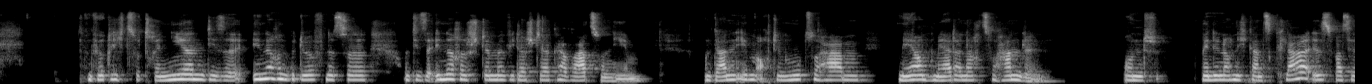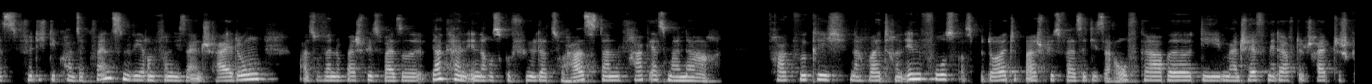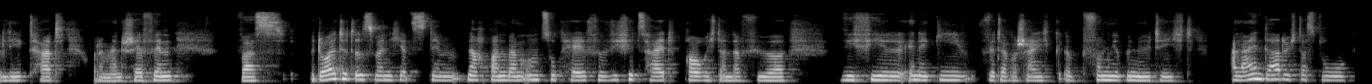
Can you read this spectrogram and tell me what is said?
Und wirklich zu trainieren, diese inneren Bedürfnisse und diese innere Stimme wieder stärker wahrzunehmen. Und dann eben auch den Mut zu haben, mehr und mehr danach zu handeln. Und wenn dir noch nicht ganz klar ist, was jetzt für dich die Konsequenzen wären von dieser Entscheidung, also wenn du beispielsweise gar kein inneres Gefühl dazu hast, dann frag erst mal nach frag wirklich nach weiteren Infos. Was bedeutet beispielsweise diese Aufgabe, die mein Chef mir da auf den Schreibtisch gelegt hat oder meine Chefin? Was bedeutet es, wenn ich jetzt dem Nachbarn beim Umzug helfe? Wie viel Zeit brauche ich dann dafür? Wie viel Energie wird da wahrscheinlich äh, von mir benötigt? Allein dadurch, dass du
